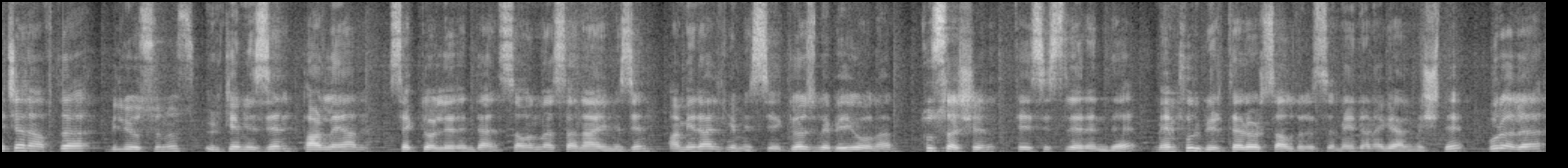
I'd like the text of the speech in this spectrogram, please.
Geçen hafta biliyorsunuz ülkemizin parlayan sektörlerinden savunma sanayimizin amiral gemisi göz bebeği olan TUSAŞ'ın tesislerinde menfur bir terör saldırısı meydana gelmişti. Burada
